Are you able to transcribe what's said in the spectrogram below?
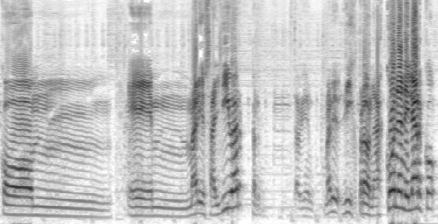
con eh, Mario Saldívar. Está bien, Mario, perdón, Ascona en el arco,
